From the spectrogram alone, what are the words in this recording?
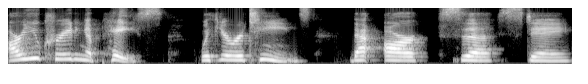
are you creating a pace with your routines that are sustainable.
